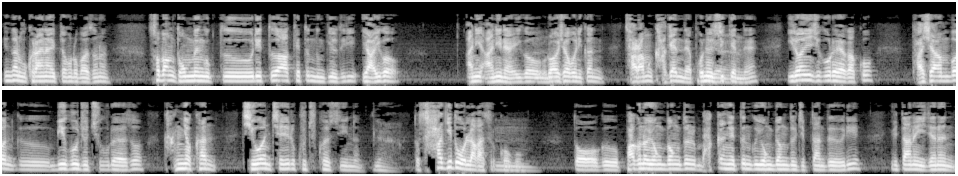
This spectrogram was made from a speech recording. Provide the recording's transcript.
그러니까 우크라이나 입장으로 봐서는 서방 동맹국들이 뜨악했던 눈길들이 야 이거 아니 아니네 이거 음. 러시아 보니까 잘하면 가겠네 보낼 수 예. 있겠네 이런 식으로 해갖고 다시 한번 그 미국 주축으로 해서 강력한 지원 체제를 구축할 수 있는 네. 또 사기도 올라갔을 음. 거고 또 그 바그너 용병들 막강했던 그 용병들 집단들이 일단은 이제는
